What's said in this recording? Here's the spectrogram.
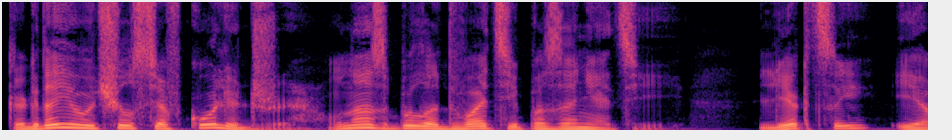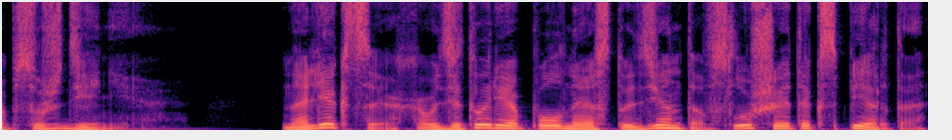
Когда я учился в колледже, у нас было два типа занятий — лекций и обсуждения. На лекциях аудитория, полная студентов, слушает эксперта,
